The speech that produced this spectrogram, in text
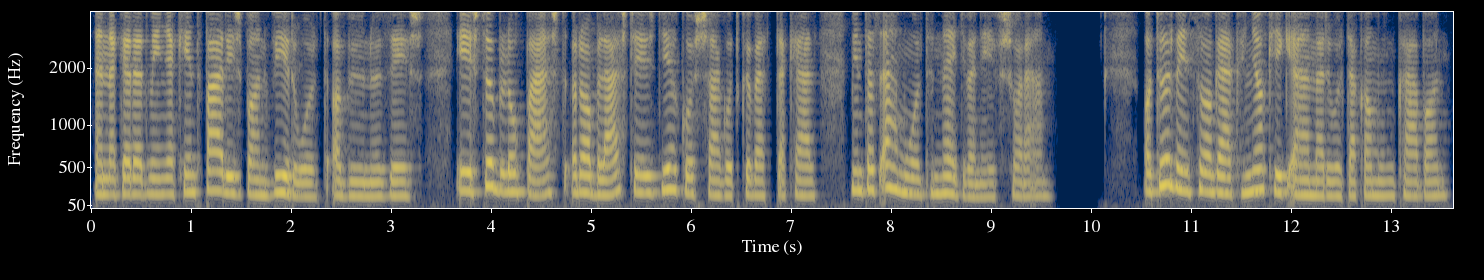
Ennek eredményeként Párizsban virult a bűnözés, és több lopást, rablást és gyilkosságot követtek el, mint az elmúlt negyven év során. A törvényszolgák nyakig elmerültek a munkában.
